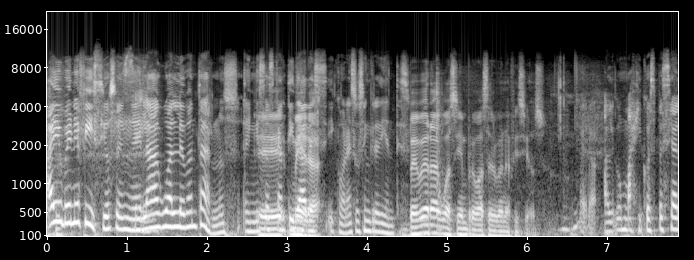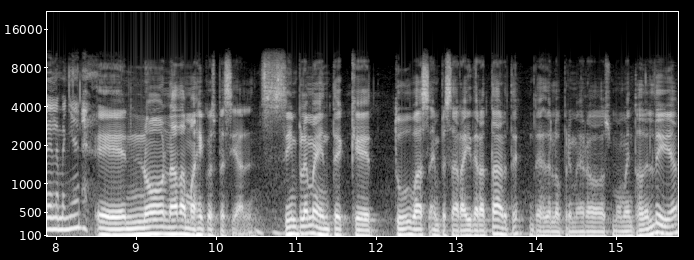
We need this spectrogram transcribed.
Hay beneficios en Sí. el agua al levantarnos, en esas Eh, cantidades mira. y con esos ingredientes. Beber agua siempre va a ser beneficioso. Pero algo mágico especial en la mañana. Eh, no nada mágico especial. Simplemente que tú vas a empezar a hidratarte desde los primeros momentos del día.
